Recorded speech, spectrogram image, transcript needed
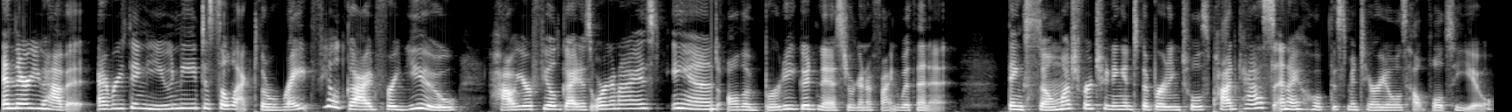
And there you have it everything you need to select the right field guide for you, how your field guide is organized, and all the birdie goodness you're going to find within it. Thanks so much for tuning into the Birding Tools podcast, and I hope this material is helpful to you.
